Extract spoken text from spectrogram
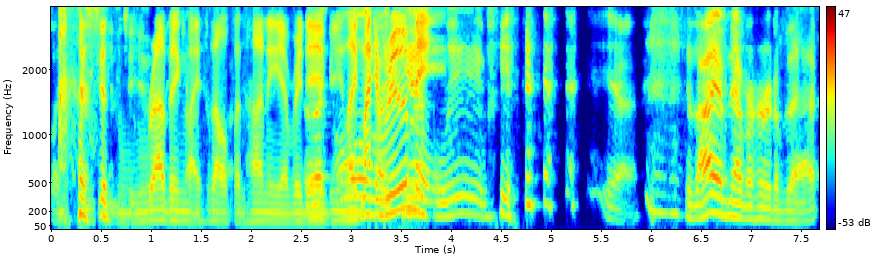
like? I was just sentient to you and rubbing myself in honey every day, Like, being like, "Oh, my I can't roommate. believe-" yeah, because I have never heard of that.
